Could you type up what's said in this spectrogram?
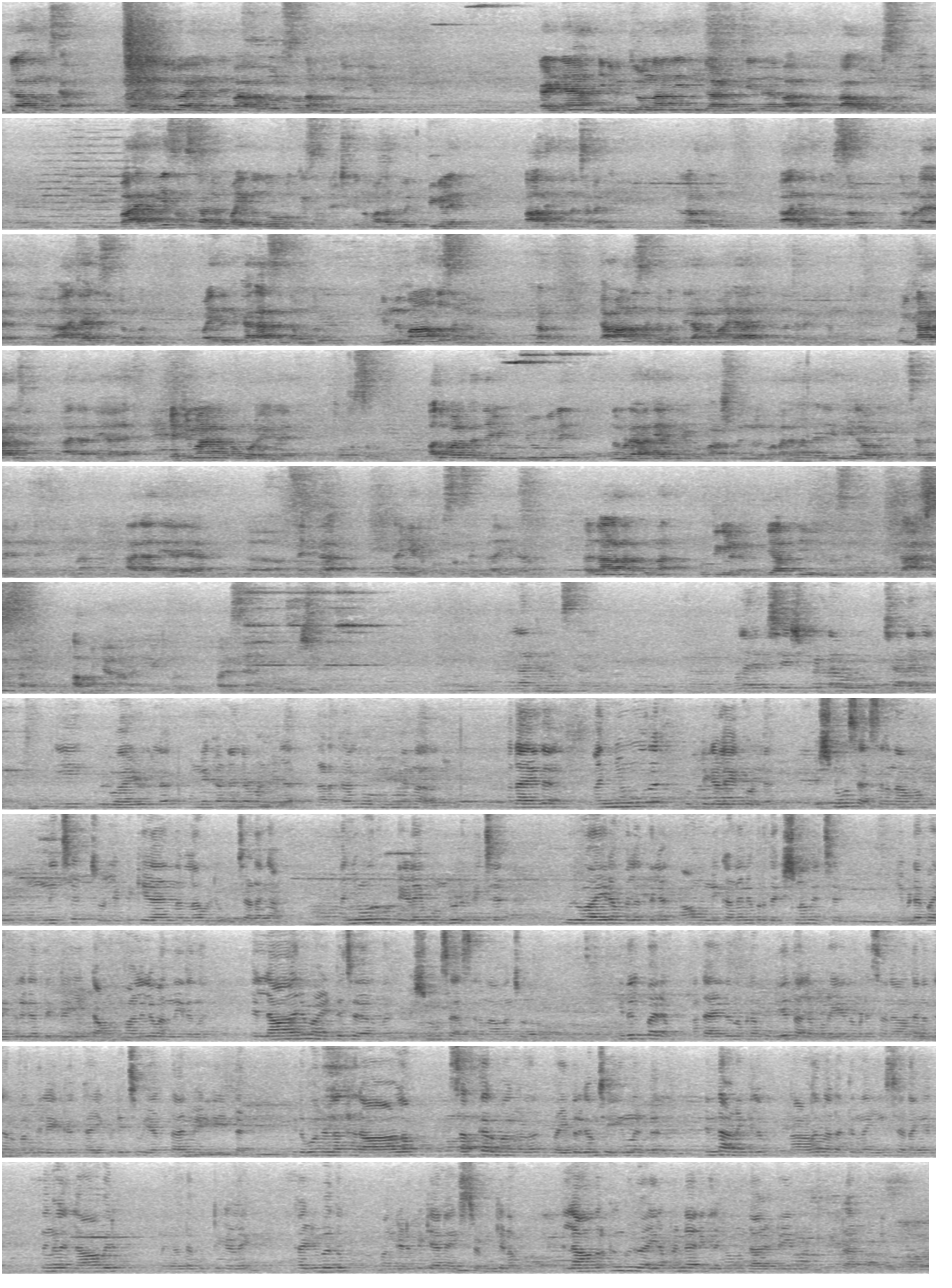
എല്ലാവർക്കും നമസ്കാരം. വൈദ്യുത ഗുരുവായൂരിന്റെ ഭാഗവതോത്സവം നടന്നുകൊണ്ടിരിക്കുകയാണ്. കഴിഞ്ഞ ഇരുപത്തി ഒന്നാം തീയതി ഉദ്ഘാടനം ചെയ്ത ഭാഗവത ഭാഗവതോത്സവത്തിൽ ഭാരതീയ സംസ്കാരവും പൈതൃകവും ഒക്കെ സംരക്ഷിക്കുന്ന മഹത് വ്യക്തികളെ ആദരിക്കുന്ന ചടങ്ങ് നടത്തുന്നു ആദ്യത്തെ ദിവസം നമ്മുടെ ആചാര്യ സംഗമം നടത്തും പൈതൃക കലാസംഗമം നടത്തും ഇന്ന് മാതസംഗമം നടത്തും ആ മാതസംഗമത്തിൽ അമ്മമാരെ ആദരിക്കുന്ന ചടങ്ങിൽ നമുക്ക് ഉദ്ഘാടനം ചെയ്തു. ആരാധ്യയായ ഏറ്റുമാനക്കുളം കോളേജിലെ പ്രൊഫസർ. അതുപോലെ തന്നെ യൂട്യൂബിൽ നമ്മുടെ ആധ്യാത്മിക പ്രഭാഷണങ്ങൾ വളരെ നല്ല രീതിയിൽ അവതരിപ്പിച്ച് അത് ജനത്തിലെത്തിക്കുന്ന ആരാധ്യയായ സരിത അയ്യർ പ്രൊഫസർ സരിത അയ്യരാണ്. അത് നാളെ നടക്കുന്ന കുട്ടികളുടെ വിദ്യാർത്ഥി യോജന സംഗമത്തിന്റെ ആശംസ അർപ്പിക്കാനാണ് എത്തിയിട്ടുള്ളത് പരസ്യം എല്ലാവർക്കും നമസ്കാരം. വളരെ വിശേഷപ്പെട്ട ഒരു ചടങ്ങ് ഈ ഗുരുവായൂരിൽ ഉണ്ണിക്കണ്ണന്റെ മണ്ണിൽ നടക്കാൻ പോകുന്നു എന്നറിഞ്ഞു. അതായത് അഞ്ഞൂറ് കുട്ടികളെ കൊണ്ട് വിഷ്ണു സഹസ്രനാമം ഒന്നിച്ച് ചൊല്ലിപ്പിക്കുക എന്നുള്ള ഒരു ചടങ്ങാണ്. അഞ്ഞൂറ് കുട്ടികളെ മുണ്ടുടിപ്പിച്ച് ഗുരുവായൂർ അമ്പലത്തിൽ ആ ഉണ്ണിക്കണ്ണന് പ്രദക്ഷിണം വെച്ച് ഇവിടെ പൈതൃകത്തിന്റെ ഈ ടൗൺ ഹാളിൽ വന്നിരുന്ന് എല്ലാവരുമായിട്ട് ചേർന്ന് വിഷ്ണു സഹസ്രനാമം ചൊല്ലുന്നു. ഇതിൽ പരം അതായത് നമ്മുടെ പുതിയ തലമുറയെ നമ്മുടെ സനാതന ധർമ്മത്തിലേക്ക് കൈപിടിച്ച് ഉയർത്താൻ വേണ്ടിയിട്ട് ഇതുപോലുള്ള ധാരാളം സത്കർമ്മങ്ങൾ പൈതൃകം ചെയ്യുന്നുണ്ട്. എന്താണെങ്കിലും നാളെ നടക്കുന്ന ഈ ചടങ്ങിൽ നിങ്ങളെല്ലാവരും നിങ്ങളുടെ കുട്ടികളെ കഴിവതും പങ്കെടുപ്പിക്കാനായി ശ്രമിക്കണം. എല്ലാവർക്കും ഗുരു അയ്യപ്പന്റെ അനുഗ്രഹം ഉണ്ടാകട്ടെ എന്ന് പ്രാർത്ഥിക്കുന്നു.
